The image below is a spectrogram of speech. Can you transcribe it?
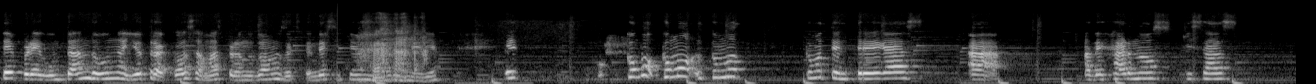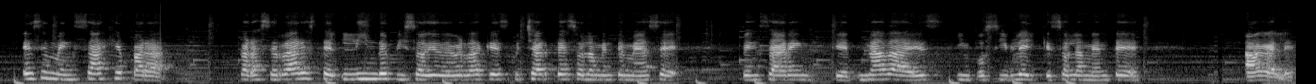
te preguntando una y otra cosa más, pero nos vamos a extender si quieren una hora y media. ¿Cómo, cómo, cómo, cómo te entregas a, a, dejarnos quizás ese mensaje para, para cerrar este lindo episodio? De verdad que escucharte solamente me hace pensar en que nada es imposible y que solamente hágale,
